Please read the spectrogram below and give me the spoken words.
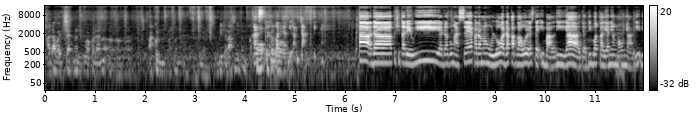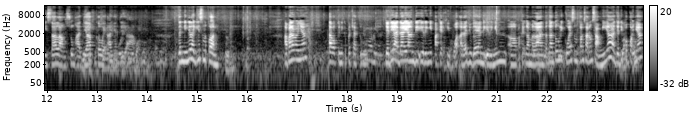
Ada website nanti itu apa dana akun akun lebih jelas nih kan. Asli buatnya bilang cantik. Ada Kucita Dewi, ada Bung Asep, ada Mang Ulu, ada Kak Gaul STI Bali ya. Jadi buat kalian yang mau nyari bisa langsung aja ke WA-nya Tiang. Dan ini lagi semeton. Apa namanya? Ah, waktu ini kepecah tuh. Jadi ada yang diiringi pakai keyboard, ada juga yang diiringin eh, pakai gamelan. Tergantung request semeton sarang sami ya. Jadi pokoknya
